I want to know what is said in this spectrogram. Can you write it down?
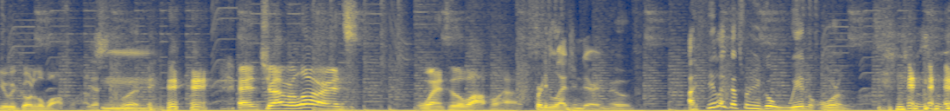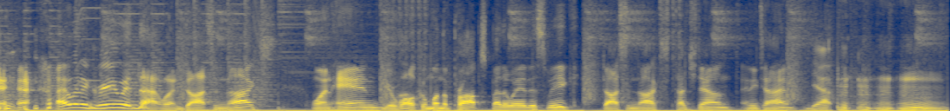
You would go to the Waffle House. Yes, you would. Mm. and Trevor Lawrence went to the Waffle House. Pretty legendary move. I feel like that's where you go win or lose. I would agree with that one. Dawson Knox, one hand. You're welcome on the props, by the way, this week. Dawson Knox, touchdown, anytime. Yep. Mm, mm,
